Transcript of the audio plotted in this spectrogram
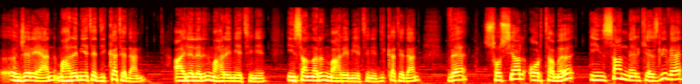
önceleyen, mahremiyete dikkat eden, ailelerin mahremiyetini, insanların mahremiyetini dikkat eden ve sosyal ortamı insan merkezli ve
